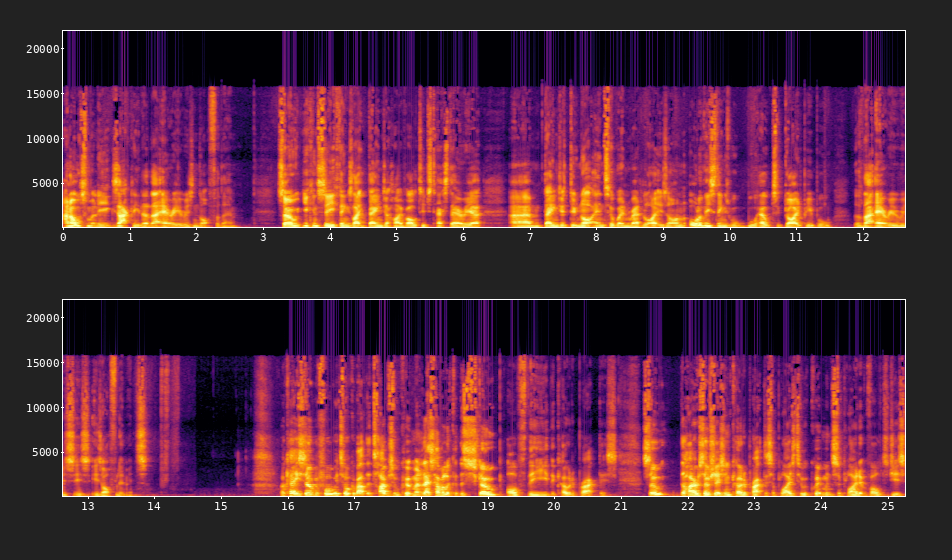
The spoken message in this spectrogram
and ultimately exactly that that area is not for them. So you can see things like danger high voltage test area, um, danger do not enter when red light is on. All of these things will, will help to guide people that that area is, is, is off limits. Okay, so before we talk about the types of equipment, let's have a look at the scope of the, the code of practice. So the Hire Association Code of Practice applies to equipment supplied at voltages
